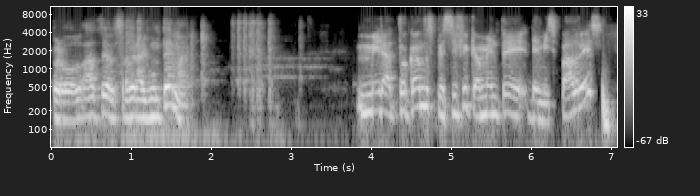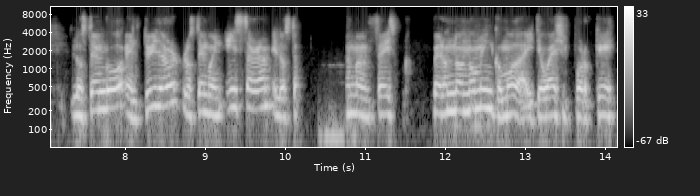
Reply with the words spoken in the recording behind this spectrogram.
pero has de saber algún tema. Mira, tocando específicamente de mis padres, los tengo en Twitter, los tengo en Instagram y los tengo en Facebook, pero no, no me incomoda y te voy a decir por qué.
